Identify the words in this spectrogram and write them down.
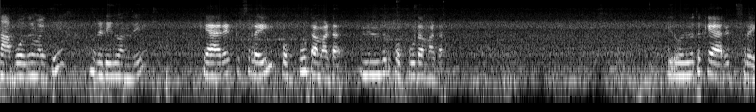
నా భోజనం అయితే రెడీగా ఉంది. క్యారెట్ ఫ్రై పప్పు టమాటా. నిందరు పప్పు టమాటా. ఈరోజు అయితే క్యారెట్ ఫ్రై.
